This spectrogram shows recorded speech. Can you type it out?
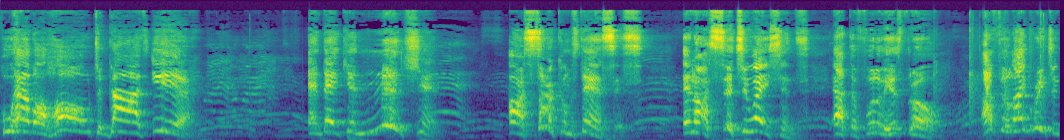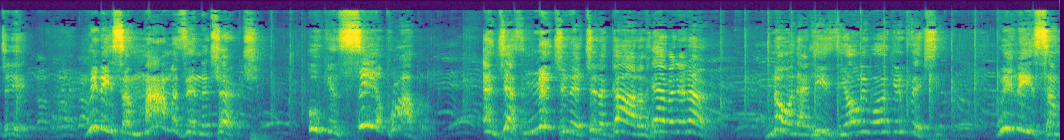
who have a hold to God's ear and they can mention our circumstances and our situations at the foot of his throne. I feel like preaching to you. We need some mamas in the church who can see a problem and just mention it to the God of heaven and earth, knowing that he's the only one can fix it. We need some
